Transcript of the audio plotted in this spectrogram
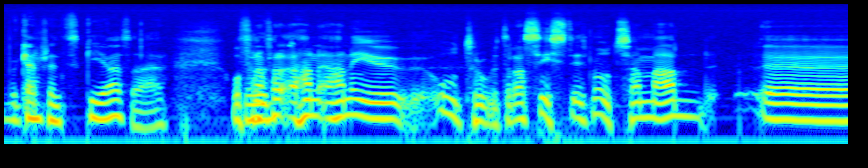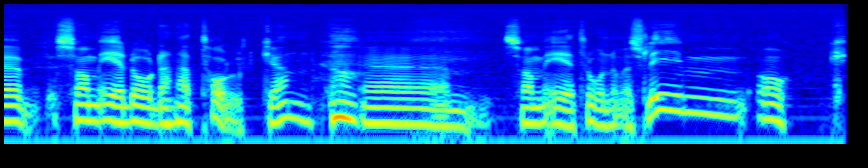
det kanske inte ska göra så här. Och framför, han, han är ju otroligt rasistisk mot Samad. Eh, som är då den här tolken. Eh, som är troende muslim och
